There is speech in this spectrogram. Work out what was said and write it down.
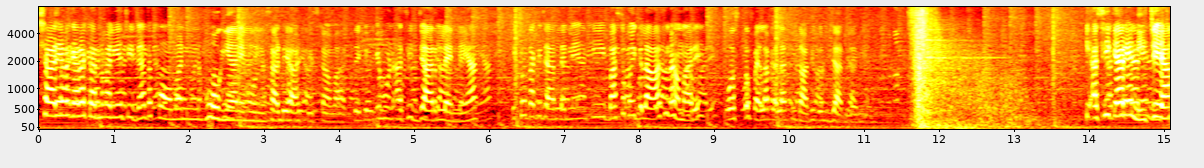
ਇਸ਼ਾਰੇ ਵਗੈਰਾ ਕਰਨ ਵਾਲੀਆਂ ਚੀਜ਼ਾਂ ਤਾਂ ਕਾਮਨ ਹੋ ਗਈਆਂ ਨੇ ਹੁਣ ਸਾਡੇ ਆਰਟਿਸਟਾਂ ਵਾਸਤੇ, ਕਿਉਂਕਿ ਹੁਣ ਅਸੀਂ ਜਰ ਲੈਨੇ ਆ ਇੱਥੋਂ ਤੱਕ ਜਰ ਲੈਨੇ ਆ ਕਿ ਬਸ ਕੋਈ ਗਲਾਸ ਨਾ ਮਾਰੇ, ਉਸ ਤੋਂ ਪਹਿਲਾਂ ਪਹਿਲਾਂ ਅਸੀਂ ਕਾਫੀ ਕੁਝ ਜਰ ਲੈਨੇ ਆ ਅਸੀਂ ਕਹਿ ਰਹੇ ਨੀਚੇ ਆ,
